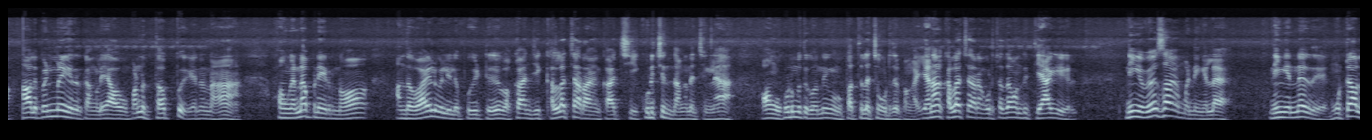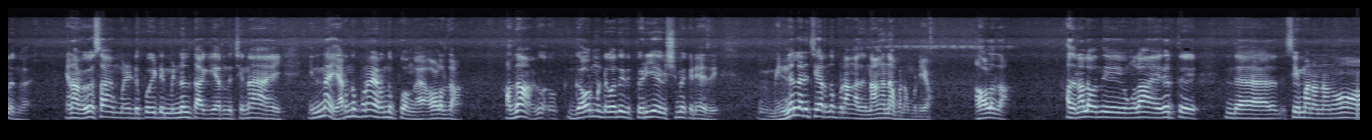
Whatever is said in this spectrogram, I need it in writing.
நாலு பெண்மணிகள் இருக்காங்க இல்லையா? அவங்க பண்ண தப்பு என்னன்னா அவங்க என்ன பண்ணியிருந்தோம்? அந்த வயல்வெளியில் போயிட்டு உக்காஞ்சி கள்ளச்சாரம் காய்ச்சி குடிச்சிருந்தாங்கன்னு வச்சுங்களேன் அவங்க குடும்பத்துக்கு வந்து இவங்க பத்து லட்சம் கொடுத்துருப்பாங்க. ஏன்னா கள்ளச்சாரம் குடிச்சா தான் வந்து தியாகிகள். நீங்கள் விவசாயம் பண்ணீங்கல்ல நீங்கள் என்னது? முட்டாளுங்க. ஏன்னா விவசாயம் பண்ணிட்டு போயிட்டு மின்னல் தாக்கி இறந்துச்சுன்னா என்ன இறந்து போனால் இறந்து போங்க அவ்வளோதான் அதான் கவர்மெண்ட்டுக்கு வந்து இது பெரிய விஷயமே கிடையாது. மின்னல் அடித்து இறந்து போனாங்க அதுக்கு நாங்கள் என்ன பண்ண முடியும்? அவ்வளோதான் அதனால் வந்து இவங்களாம் எதிர்த்து இந்த சீமான் அண்ணனும்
